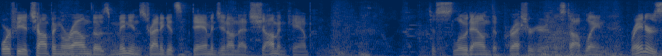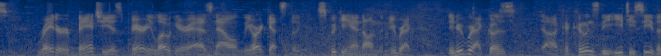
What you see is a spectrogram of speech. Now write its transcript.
Orphea chomping around those minions trying to get some damage in on that Shaman camp. To slow down the pressure here in this top lane. Raynor's Raider Banshee is very low here as now Leoric gets the spooky hand on the Nubrak. The Nubrak goes uh, cocoons the ETC, the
